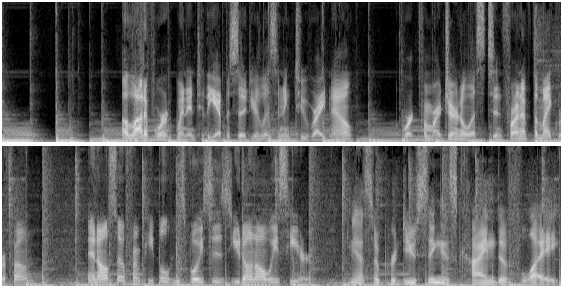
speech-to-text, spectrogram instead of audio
A lot of work went into the episode you're listening to right now work from our journalists in front of the microphone, and also from people whose voices you don't always hear. Yeah, so producing is kind of like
